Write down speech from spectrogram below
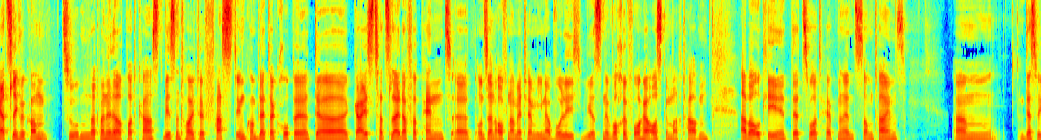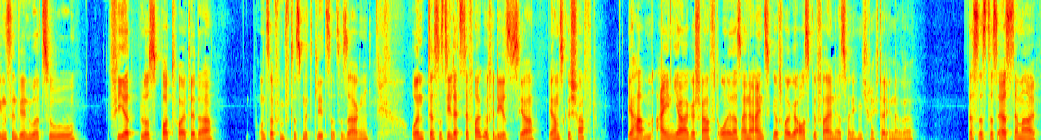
Herzlich willkommen zum Not Vanilla Podcast. Wir sind heute fast in kompletter Gruppe. Der Geist hat es leider verpennt, äh, unseren Aufnahmetermin, obwohl ich, wir es eine Woche vorher ausgemacht haben. Aber okay, that's what happens sometimes. Ähm, deswegen sind wir nur zu viert plus Bot heute da. Unser fünftes Mitglied sozusagen. Und das ist die letzte Folge für dieses Jahr. Wir haben es geschafft. Wir haben ein Jahr geschafft, ohne dass eine einzige Folge ausgefallen ist, wenn ich mich recht erinnere. Das ist das erste Mal.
